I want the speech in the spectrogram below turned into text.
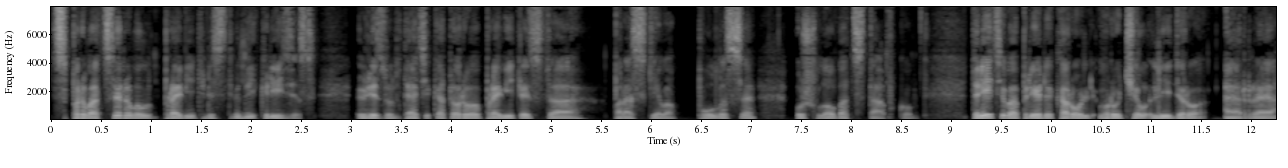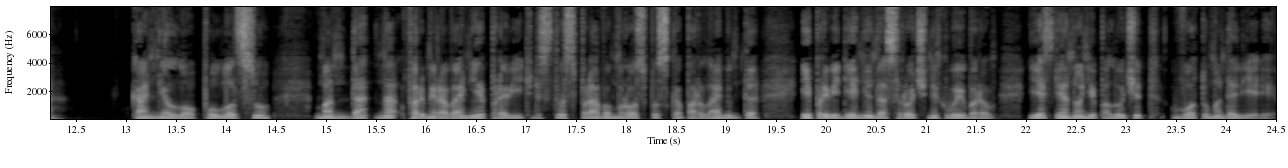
спровоцировал правительственный кризис, в результате которого правительство Пороскева Пулоса ушло в отставку. 3 апреля король вручил лидеру РР Каннелопулосу мандат на формирование правительства с правом распуска парламента и проведения досрочных выборов, если оно не получит вотума доверия.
